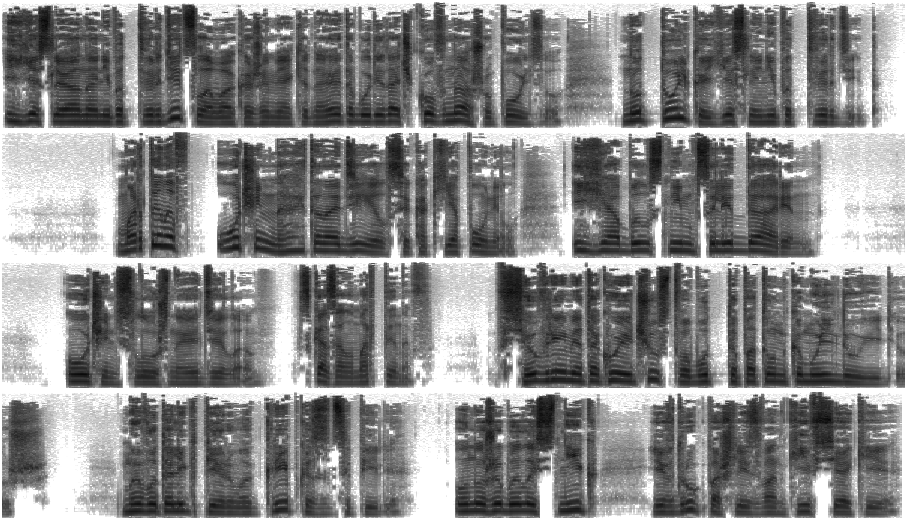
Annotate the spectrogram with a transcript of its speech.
И если она не подтвердит слова Кожемякина, это будет очко в нашу пользу. Но только если не подтвердит. Мартынов очень на это надеялся, как я понял, и я был с ним солидарен. «Очень сложное дело», — сказал Мартынов. «Все время такое чувство, будто по тонкому льду идешь. Мы вот Олег Первого крепко зацепили. Он уже было сник, и вдруг пошли звонки всякие».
